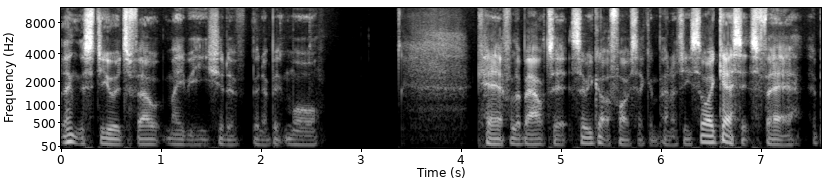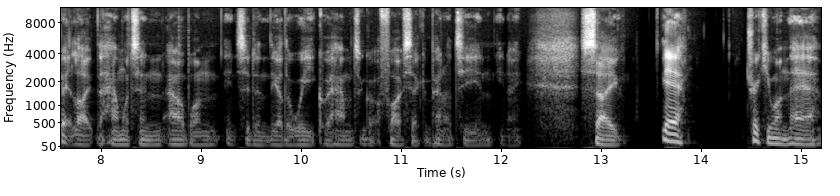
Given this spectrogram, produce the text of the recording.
I think the stewards felt maybe he should have been a bit more careful about it. So he got a five second penalty. So I guess it's fair, a bit like the Hamilton Albon incident the other week where Hamilton got a five second penalty, and you know, so yeah, tricky one there.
